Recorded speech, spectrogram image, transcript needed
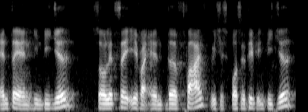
Enter an integer. So let's say if I enter 5, which is positive integer,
